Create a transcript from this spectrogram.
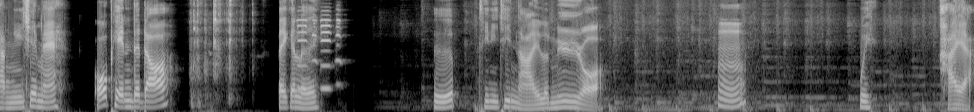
ทางนี้ใช่ไหม Open the door ไปกันเลยอึบที่นี่ที่ไหนแล้วเนี่ยหืมอุ้ย ใครอะ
